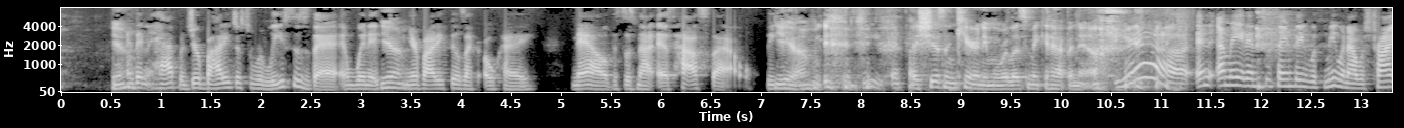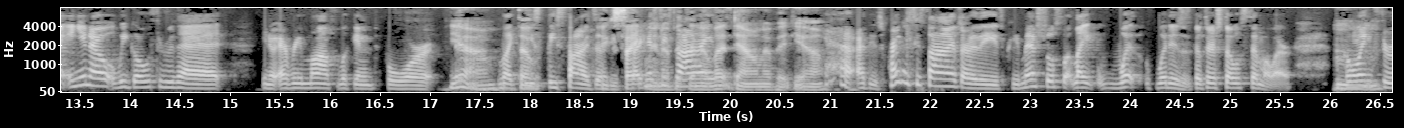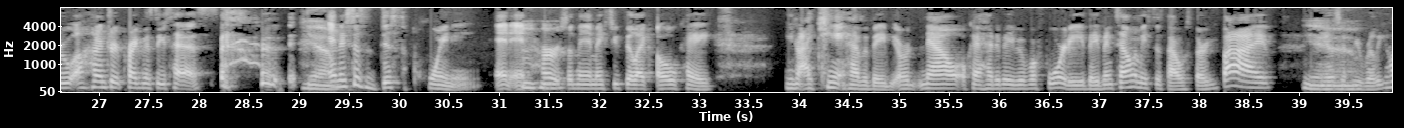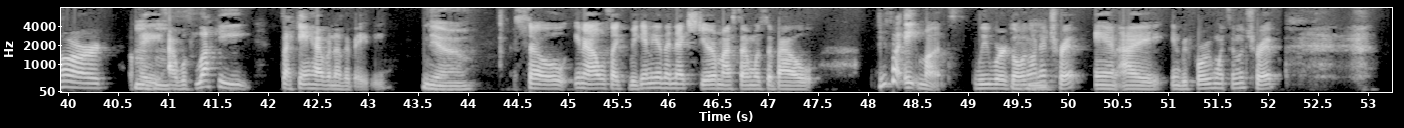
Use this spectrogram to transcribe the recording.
Yeah. And then it happens. Your body just releases that. And when it, yeah. your body feels like, okay, now this is not as hostile. yeah. like she doesn't care anymore. Let's make it happen now. yeah. And I mean, and it's the same thing with me when I was trying. And, you know, we go through that, you know, every month looking for, yeah, like the these, these signs of excitement of it, signs. then the letdown of it. Yeah. Yeah. Are these pregnancy signs? Are these premenstrual? Like, what, what is it? Because they're so similar mm-hmm. going through a hundred pregnancy tests. yeah. And it's just disappointing and it mm-hmm. hurts. And then it makes you feel like, okay, you know, I can't have a baby. Or now, okay, I had a baby over 40. They've been telling me since I was 35, yeah. you know, it's going to be really hard. Okay, mm-hmm. I was lucky, so I can't have another baby. Yeah. So, you know, I was like, beginning of the next year, my son was about, he's about eight months. We were going mm-hmm. on a mm-hmm. trip, and I, and before we went on the trip,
